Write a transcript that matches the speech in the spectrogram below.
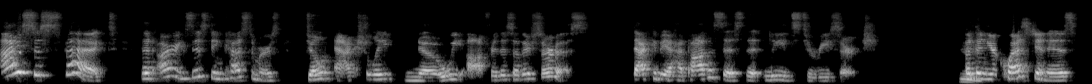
i suspect that our existing customers don't actually know we offer this other service that could be a hypothesis that leads to research mm-hmm. but mm. then your question is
